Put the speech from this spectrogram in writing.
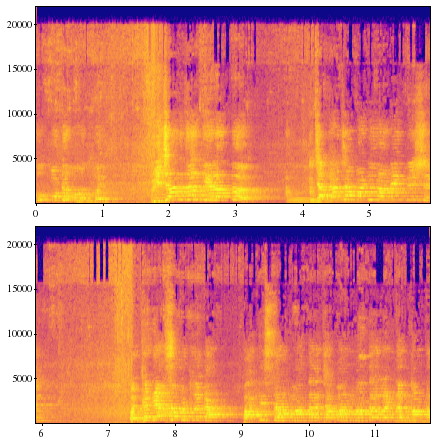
खूप मोठं महत्त्व आहे. विचार जर केला तर जगाच्या पाठीवर अनेक पण कधी असं म्हटलं का? पाकिस्तान माता जपान माता लंडन माता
